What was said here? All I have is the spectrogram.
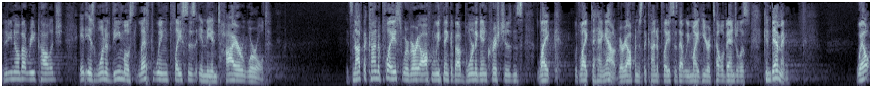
Any of you know about Reed College? It is one of the most left-wing places in the entire world. It's not the kind of place where very often we think about born-again Christians like, would like to hang out. Very often it's the kind of places that we might hear a televangelist condemning. Well,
